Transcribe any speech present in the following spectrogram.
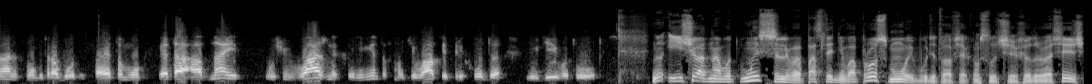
профессионально смогут работать. Поэтому это одна из очень важных элементов мотивации прихода людей в эту отрасль. Ну и еще одна вот мысль, последний вопрос, мой будет, во всяком случае, Федор Васильевич.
